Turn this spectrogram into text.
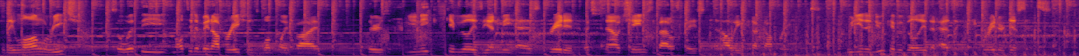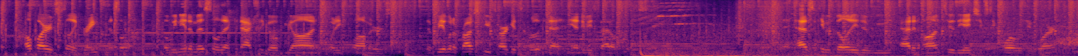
with a long reach. So with the multi-domain operations 1.5, there's unique capabilities the enemy has created that has now changed the battle space and how we conduct operations. We need a new capability that has a, a greater distance. Hellfire is still a great missile, but we need a missile that can actually go beyond 20 kilometers to be able to prosecute targets that we're looking at in the enemy's battle space. It has the capability to be added onto the H-64, which we've learned.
